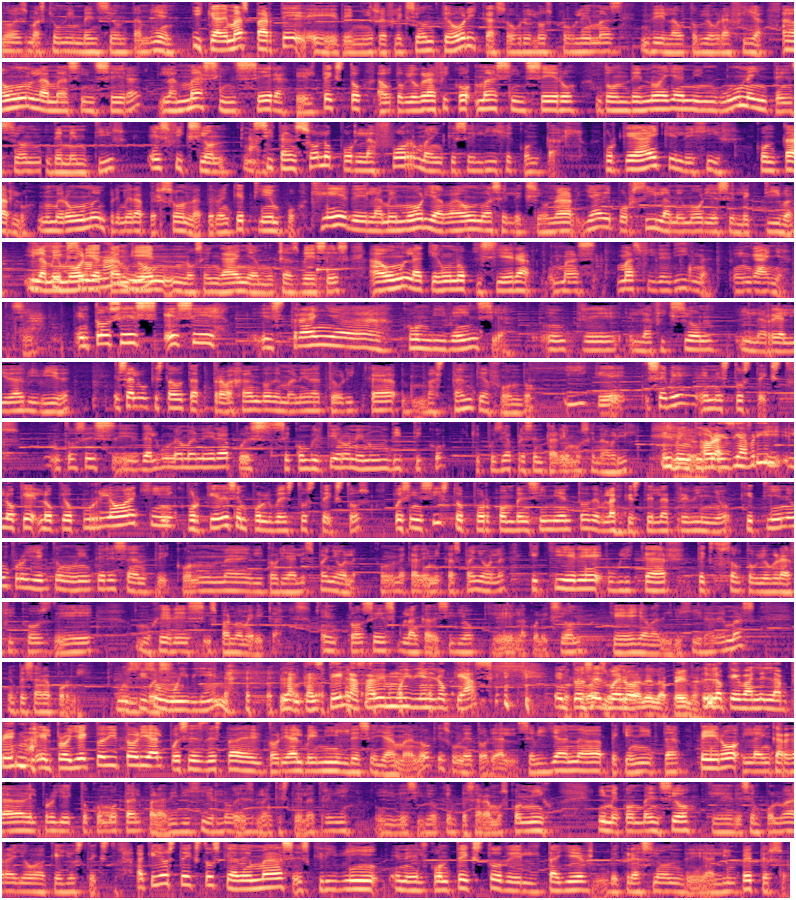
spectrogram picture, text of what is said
no es más que una invención también. Y que además parte eh, de mi reflexión teórica sobre los problemas de la autobiografía. Aún la más sincera, la más sincera, el texto autobiográfico más sincero, donde no haya ninguna intención de mentir, es ficción, si tan solo por la forma en que se elige contarlo. Porque hay que elegir contarlo, número uno, en primera persona, pero ¿en qué tiempo? ¿Qué de la memoria va uno a seleccionar? Ya de por sí la memoria es selectiva y, la memoria también nos engaña muchas veces, aún la que uno quisiera más, más fidedigna, engaña, ¿sí? Entonces, esa extraña convivencia entre la ficción y la realidad vivida es algo que he estado trabajando de manera teórica bastante a fondo y que se ve en estos textos. Entonces, eh, de alguna manera, pues se convirtieron en un díptico que pues ya presentaremos en abril. El 23 de abril. Y lo que, lo que ocurrió aquí, ¿por qué desempolvé estos textos? Pues insisto, por convencimiento de Blanca Estela Treviño, que tiene un proyecto muy interesante con una editorial española, con una académica española, que quiere publicar textos autobiográficos de mujeres hispanoamericanas. Entonces Blanca decidió que la colección que ella va a dirigir además empezara por mí. Pues hizo muy bien. Blanca Estela sabe muy bien lo que hace. Entonces, bueno, lo que vale la pena. Lo que vale la pena. El proyecto editorial, pues es de esta editorial Benilde se llama, ¿no? Que es una editorial sevillana, pequeñita, pero la encargada del proyecto como tal para dirigirlo es Blanca Estela Treviño y decidió que empezáramos conmigo y me convenció que desempolvara yo aquellos textos. Aquellos textos que además escribí en el contexto del taller de creación de Aline Peterson.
